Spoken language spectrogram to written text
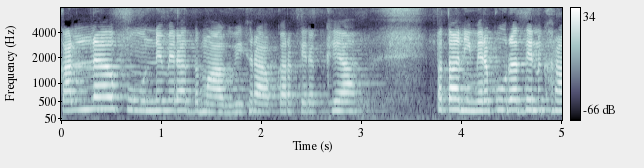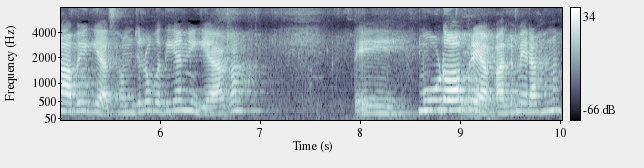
ਕੱਲ ਫੋਨ ਨੇ ਮੇਰਾ ਦਿਮਾਗ ਵੀ ਖਰਾਬ ਕਰਕੇ ਰੱਖਿਆ। ਪਤਾ ਨਹੀਂ, ਮੇਰਾ ਪੂਰਾ ਦਿਨ ਖਰਾਬ ਹੀ ਗਿਆ, ਸਮਝ ਲਓ, ਵਧੀਆ ਨਹੀਂ ਗਿਆਗਾ ਤੇ ਮੂਡ ਆਫ ਰਿਹਾ ਕੱਲ ਮੇਰਾ, ਹਨਾ?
